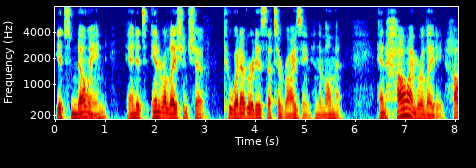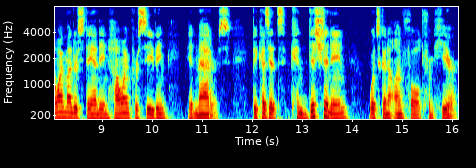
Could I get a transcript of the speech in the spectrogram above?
it's knowing and it's in relationship to whatever it is that's arising in the moment. And how I'm relating, how I'm understanding, how I'm perceiving, it matters because it's conditioning what's going to unfold from here.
